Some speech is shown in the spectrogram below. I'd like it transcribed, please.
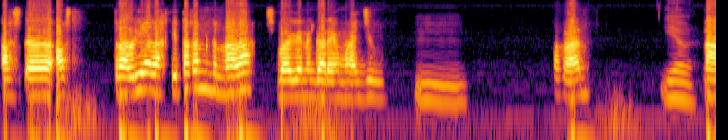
Aus- eh, Australia lah kita kan kenal lah sebagai negara yang maju. Hmm. Ya kan? Iya. Nah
